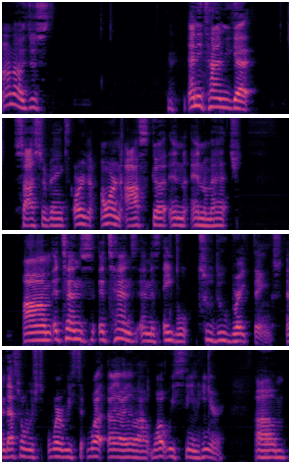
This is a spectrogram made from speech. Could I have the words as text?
don't know, just anytime you get Sasha Banks or or an Asuka in in a match, um, it tends it tends and is able to do great things, and that's what we where we what uh what we've seen here. Um,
